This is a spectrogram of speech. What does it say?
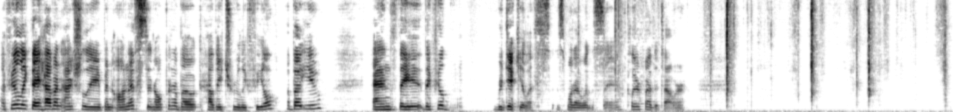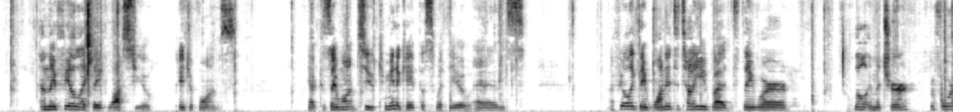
I feel like they haven't actually been honest and open about how they truly feel about you. And they they feel ridiculous, is what I want to say. Clarify the tower. And they feel like they've lost you. Page of Wands. Yeah, because they want to communicate this with you. And I feel like they wanted to tell you, but they were a little immature before.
